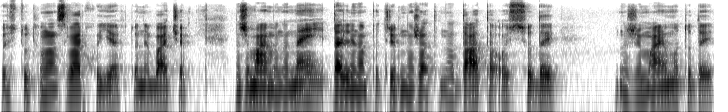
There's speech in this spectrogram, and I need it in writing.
Ось тут вона зверху є, хто не бачить. Нажимаємо на неї. Далі нам потрібно нажати на дата ось сюди. Нажимаємо туди.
